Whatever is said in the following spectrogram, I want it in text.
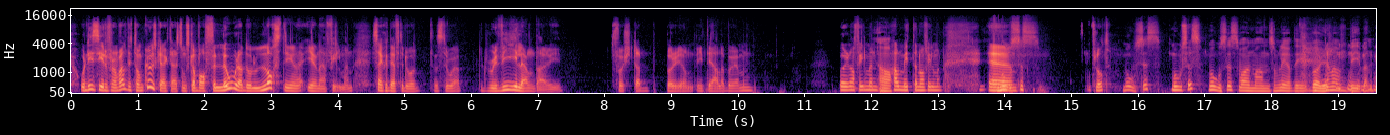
Och det ser du framförallt i Tom Cruise karaktär som ska vara förlorad och lost i den, här, i den här filmen. Särskilt efter då den stora revealen där i första början, inte i alla början, men början av filmen, Ja. halvmitten av filmen. Eh, Moses. förlåt? Moses. Moses? Moses var en man som levde i början av Bibeln.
